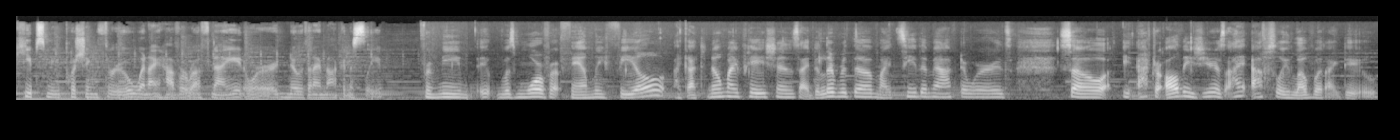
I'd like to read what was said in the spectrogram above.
keeps me pushing through when I have a rough night or know that I'm not going to sleep. For me, it was more of a family feel. I got to know my patients, I delivered them, I'd see them afterwards. So after all these years, I absolutely love what I do.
